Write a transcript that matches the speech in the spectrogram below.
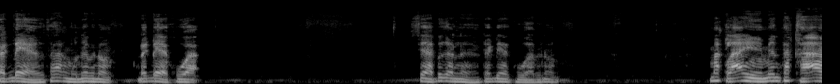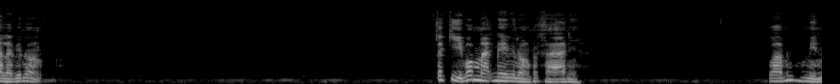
ดักแด่สร้างหมุนได้พี่น้องดักแด่ครัวเสียบเพื่อกันเลยดักแด่ครัวพี่น้องมักหลายนี่แม่นพักขาอะไรพี่น้องตะกี้ว่ามักเด้พี่น้องพักขานี่ว่ามันหมิ่น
